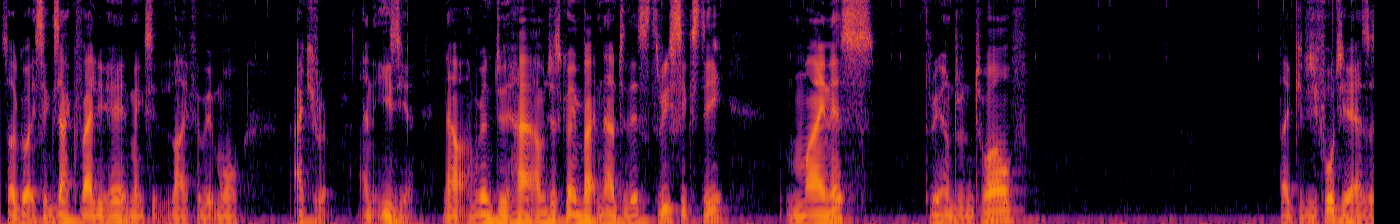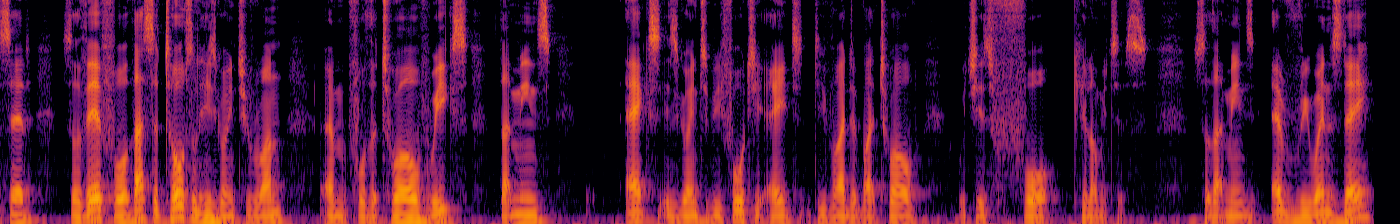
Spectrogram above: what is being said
So I've got its exact value here. It makes it life a bit more accurate and easier. Now I'm going to I'm just going back now to this 360 minus 312 that gives you 48 as I said. So therefore that's the total he's going to run um, for the 12 weeks. That means x is going to be 48 divided by 12 which is 4 kilometers. So that means every Wednesday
